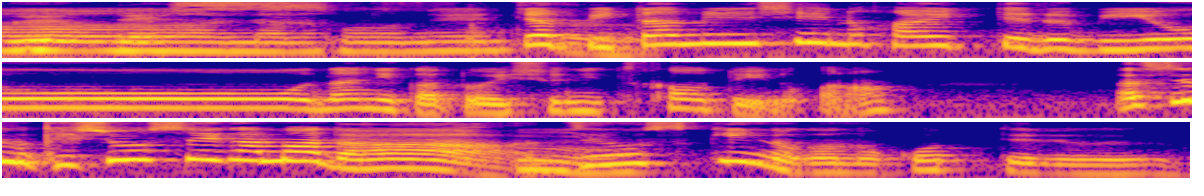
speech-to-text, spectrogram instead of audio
群であーなるす。ほどね。じゃあ、うんビタミン C の入ってる美容何かと一緒に使うといいのかな？私でも化粧水がまだうんゼオスキンのが残ってる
